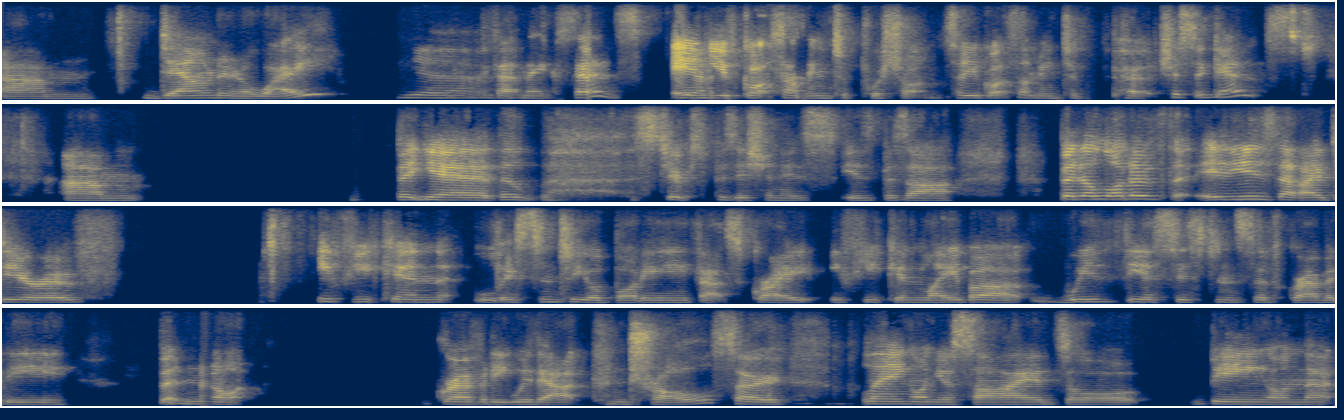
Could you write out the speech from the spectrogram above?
um, down and away. Yeah. If that makes sense. And yeah. you've got something to push on. So you've got something to purchase against. Um, but mm. yeah, the, the stirrups position is is bizarre. But a lot of the, it is that idea of if you can listen to your body, that's great. If you can labor with the assistance of gravity, but mm. not gravity without control. So laying on your sides or being on that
